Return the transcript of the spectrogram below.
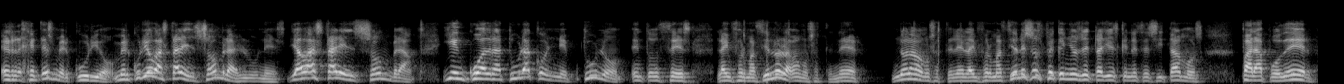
el regente es Mercurio. Mercurio va a estar en sombra el lunes, ya va a estar en sombra y en cuadratura con Neptuno. Entonces, la información no la vamos a tener. No la vamos a tener. La información, esos pequeños detalles que necesitamos para poder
